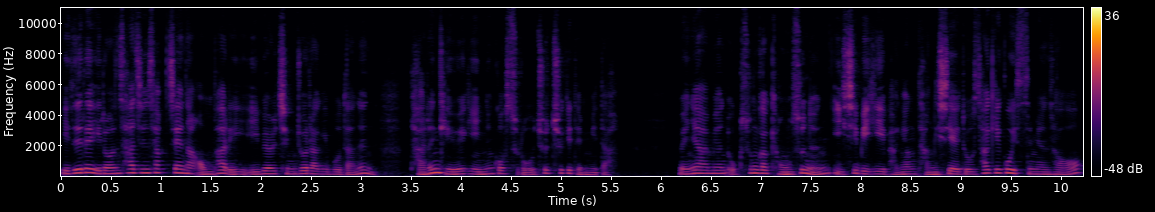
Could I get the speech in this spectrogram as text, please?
이들의 이런 사진 삭제나 언팔이 이별 징조라기보다는 다른 계획이 있는 것으로 추측이 됩니다. 왜냐하면 옥순과 경수는 22기 방향 당시에도 사귀고 있으면서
